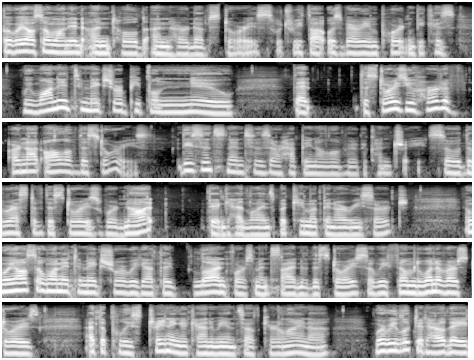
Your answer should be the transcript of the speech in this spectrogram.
But we also wanted untold, unheard of stories, which we thought was very important because we wanted to make sure people knew that the stories you heard of are not all of the stories. These incidences are happening all over the country. So the rest of the stories were not big headlines, but came up in our research. And we also wanted to make sure we got the law enforcement side of the story. So we filmed one of our stories at the Police Training Academy in South Carolina where we looked at how they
